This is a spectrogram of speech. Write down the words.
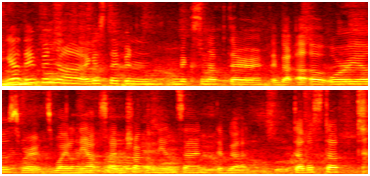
Yeah, they've been. Uh, I guess they've been mixing up their. They've got uh oh Oreos where it's white on the outside and chocolate on the inside. They've got double stuffed.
